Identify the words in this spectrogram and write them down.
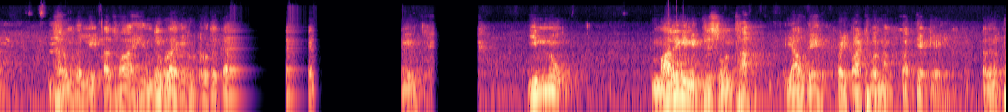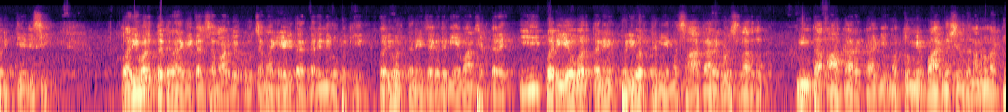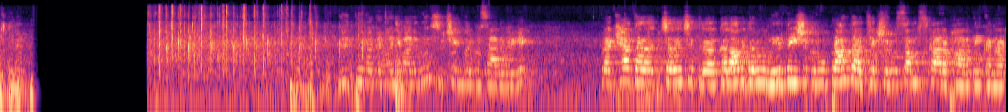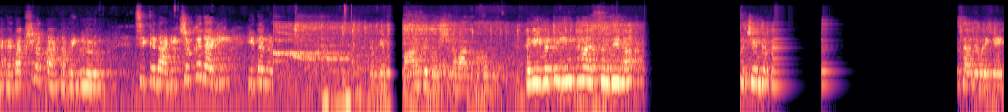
ಧರ್ಮದಲ್ಲಿ ಅಥವಾ ಹಿಂದೂಗಳಾಗಿ ಹುಟ್ಟಿರುವುದಕ್ಕಾಗಿ ಇನ್ನೂ ಮಾಲಗಿ ನಿದ್ರಿಸುವಂಥ ಯಾವುದೇ ಪರಿಪಾಠವನ್ನು ಪಥ್ಯಕ್ಕೆ ಅದನ್ನು ಪರಿತ್ಯಜಿಸಿ ಪರಿವರ್ತಕರಾಗಿ ಕೆಲಸ ಮಾಡಬೇಕು. ಚೆನ್ನಾಗಿ ಹೇಳ್ತಾ ಇದ್ದಾರೆ ನಿರೂಪಕಿ. ಪರಿವರ್ತನೆ ಜಗದ ನಿಯಮ ಅಂತ ಹೇಳ್ತಾರೆ. ಈ ಪರಿಯ ವರ್ತನೆ, ಪರಿವರ್ತನೆಯನ್ನು ಸಾಕಾರಗೊಳಿಸಲಾರದು. ನಿಂತ ಆಕಾರಕ್ಕಾಗಿ ಮತ್ತೊಮ್ಮೆ ಮಾರ್ಗದರ್ಶನದ ನಮ್ಮನ್ನು ಅರ್ಪಿಸ್ತೇನೆ. ಪ್ರಖ್ಯಾತ ಚಲನಚಿತ್ರ ಕಲಾವಿದರು, ನಿರ್ದೇಶಕರು, ಪ್ರಾಂತ ಅಧ್ಯಕ್ಷರು, ಸಂಸ್ಕಾರ ಭಾರತಿ, ಕರ್ನಾಟಕ ದಕ್ಷಿಣ ಪ್ರಾಂತ, ಬೆಂಗಳೂರು. ಚಿಕ್ಕದಾಗಿ, ಚೊಕ್ಕದಾಗಿ ಇದನ್ನು ಮಾರ್ಗದರ್ಶನವಾಗಬಹುದು. ಹಾಗೆ ಇವತ್ತು ಇಂತಹ ಸುದಿನ ಅವರಿಗೆ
